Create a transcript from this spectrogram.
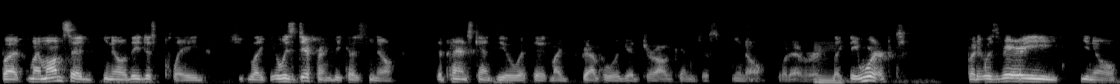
but my mom said you know they just played. She, like it was different because you know the parents can't deal with it. My grandpa would get drunk and just you know whatever. Mm. like they worked but it was very you know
